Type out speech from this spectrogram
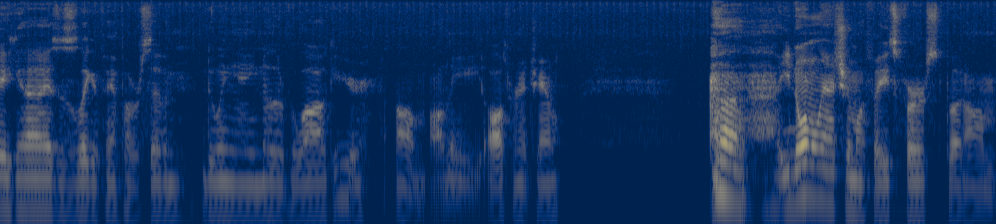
Hey guys, this is Lego Fan Power 7 doing another vlog here um, on the alternate channel. you normally I show my face first, but um,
